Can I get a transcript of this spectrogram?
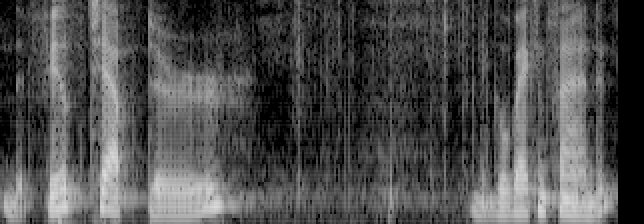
the fifth chapter, let me go back and find it.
